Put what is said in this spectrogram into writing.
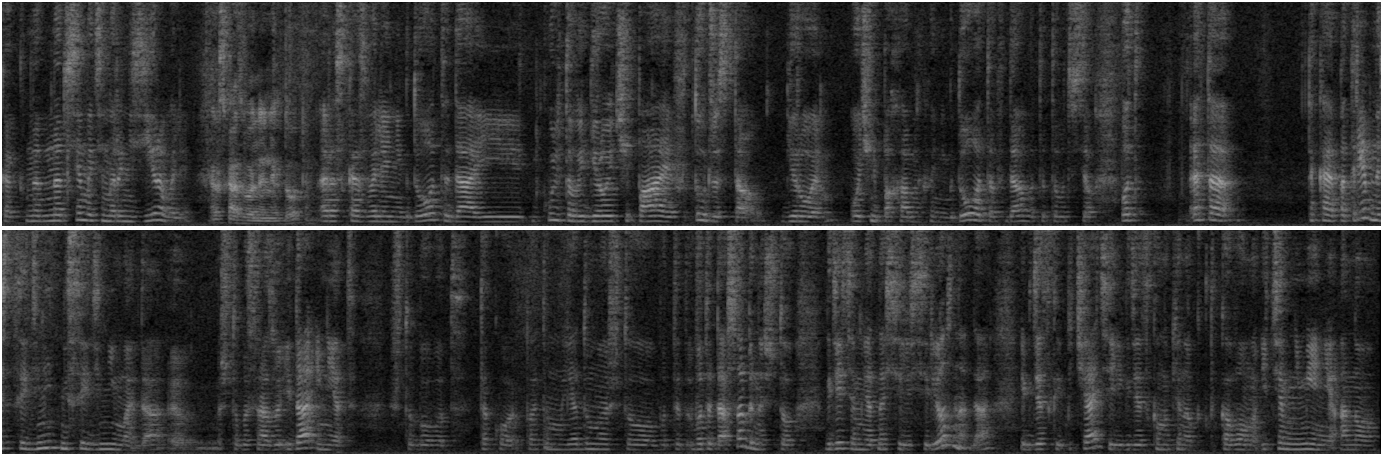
как над, над всем этим иронизировали, рассказывали анекдоты рассказывали анекдоты, да, и культовый герой Чапаев тут же стал героем очень похабных анекдотов, да, вот это вот все. Вот это такая потребность соединить несоединимое, да, э, чтобы сразу и да, и нет, чтобы вот такое. Поэтому я думаю, что вот, это, вот эта особенность, что к детям не относились серьезно, да, и к детской печати, и к детскому кино как таковому, и тем не менее оно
